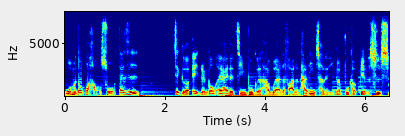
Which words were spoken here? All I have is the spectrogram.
我们都不好说。但是。这个 A 人工 AI 的进步跟它未来的发展，它已经成了一个不可变的事实。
